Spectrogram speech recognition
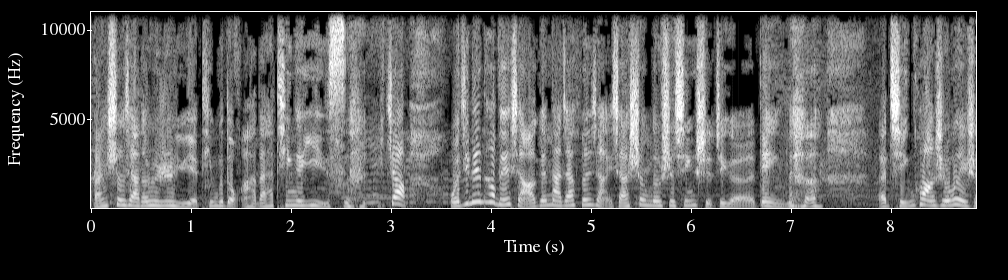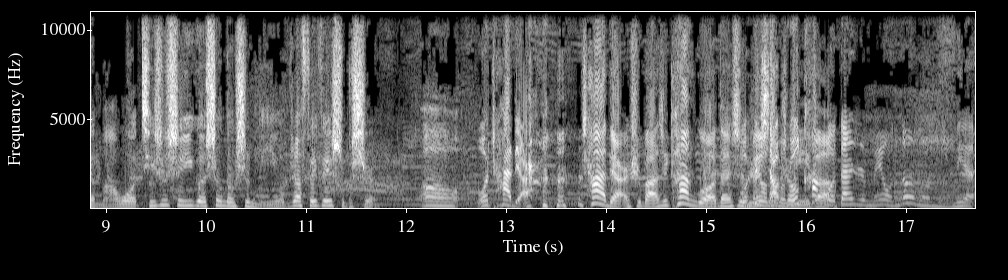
反正剩下都是日语，也听不懂啊，大家听个意思。这样，我今天特别想要跟大家分享一下《圣斗士星矢》这个电影的呃情况是为什么？我其实是一个圣斗士迷，我不知道菲菲是不是？ 嗯，我差点儿，差点儿是吧？是看过，但是没有小时候看过，但是没有那么迷恋。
